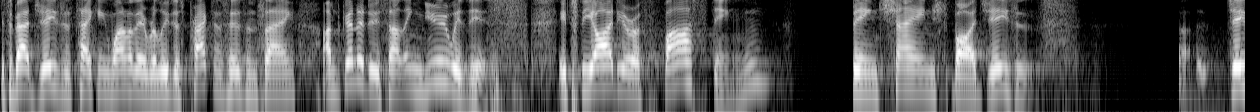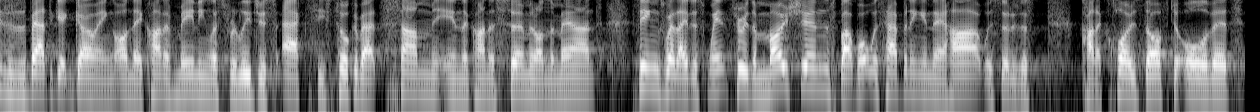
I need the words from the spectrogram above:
It's about Jesus taking one of their religious practices and saying, I'm going to do something new with this. It's the idea of fasting being changed by Jesus. Jesus is about to get going on their kind of meaningless religious acts. He's talked about some in the kind of Sermon on the Mount, things where they just went through the motions, but what was happening in their heart was sort of just kind of closed off to all of it.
